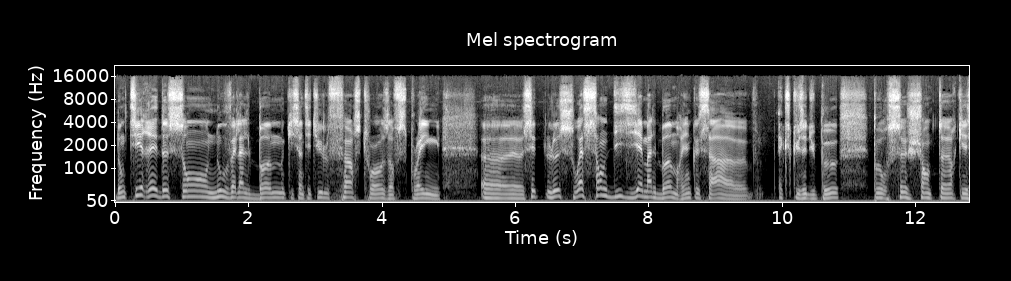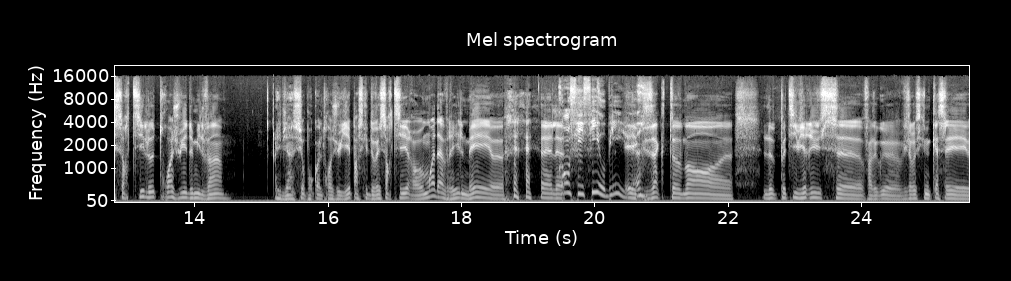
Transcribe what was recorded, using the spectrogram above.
donc tiré de son nouvel album qui s'intitule First Rose of Spring. Euh, c'est le 70e album, rien que ça. Euh, excusez du peu, pour ce chanteur qui est sorti le 3 juillet 2020 et bien sûr, pourquoi le 3 juillet? Parce qu'il devait sortir au mois d'avril, mais... Euh, Confifi oblige. Exactement. Euh, le petit virus, euh, enfin le virus qui nous casse les,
